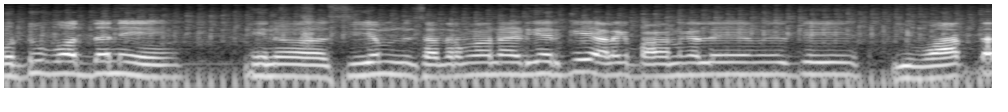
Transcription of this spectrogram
కొట్టుకుపోద్దని నేను సీఎం చంద్రబాబు నాయుడు గారికి అలాగే పవన్ కళ్యాణ్కి ఈ వార్త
